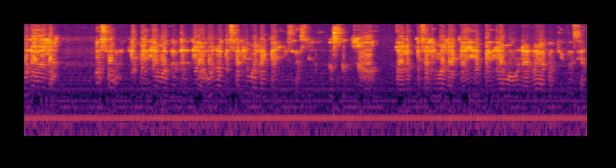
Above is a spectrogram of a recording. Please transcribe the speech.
una de las cosas que pedíamos desde el día uno que salimos a la calle. O sea, nosotros, todos los que salimos a la calle, pedíamos una nueva constitución.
